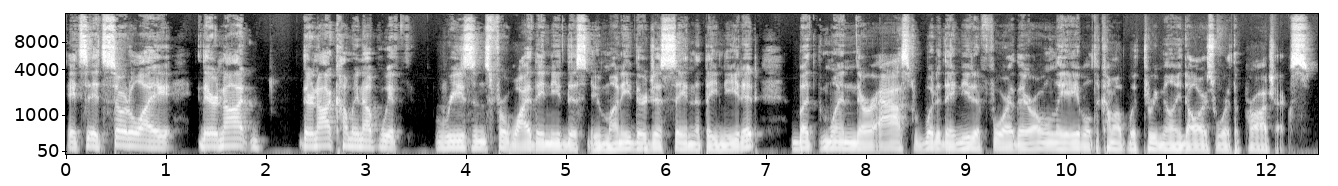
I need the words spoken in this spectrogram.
It's it's sort of like they're not they're not coming up with reasons for why they need this new money. They're just saying that they need it. But when they're asked what do they need it for, they're only able to come up with $3 million worth of projects.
